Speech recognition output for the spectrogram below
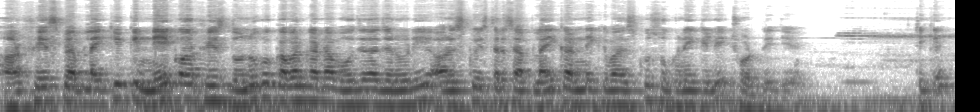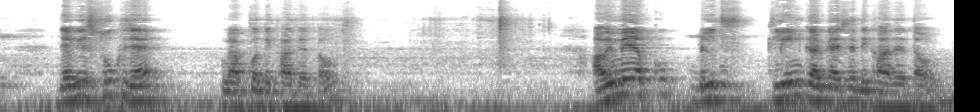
और फेस पे अप्लाई, क्योंकि नेक और फेस दोनों को कवर करना बहुत ज़्यादा ज़रूरी है, और इसको इस तरह से अप्लाई करने के बाद इसको सूखने के लिए छोड़ दीजिए। ठीक है? जब ये सूख जाए, मैं आपको दिखा देता हूँ। अभी मैं आपको बिल क्लीन करके ऐसे दिखा देता हूँ।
